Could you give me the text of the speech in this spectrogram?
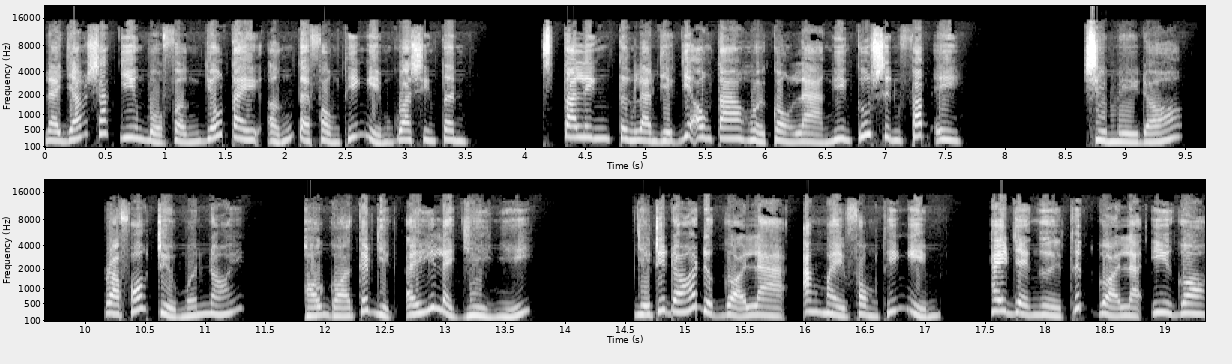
là giám sát viên bộ phận dấu tay ẩn tại phòng thí nghiệm Washington. Stalin từng làm việc với ông ta hồi còn là nghiên cứu sinh pháp y. Jimmy đó, Rafford triều mến nói, họ gọi cái việc ấy là gì nhỉ? Vị trí đó được gọi là ăn mày phòng thí nghiệm, hay vài người thích gọi là Igor.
